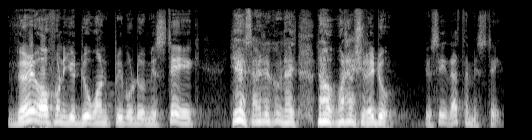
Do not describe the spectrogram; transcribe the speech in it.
very often you do want people do a mistake. Yes, I recognize. Now, what should I do? You see, that's a mistake.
